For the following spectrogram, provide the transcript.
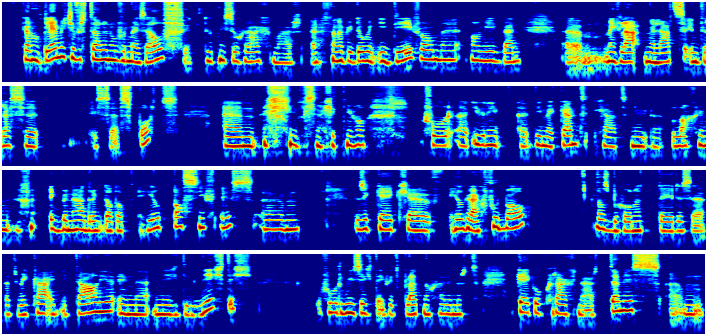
Ik kan een klein beetje vertellen over mijzelf. Ik doe het niet zo graag, maar dan heb je toch een idee van, van wie ik ben. Um, mijn, laatste interesse is sport. En ik zeg het nu al, voor iedereen die mij kent gaat nu lachen. ik benadruk dat dat heel passief is. Um, dus ik kijk heel graag voetbal. Dat is begonnen tijdens het WK in Italië in uh, 1990. Voor wie zich David Platt nog herinnert. Ik kijk ook graag naar tennis. Um,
